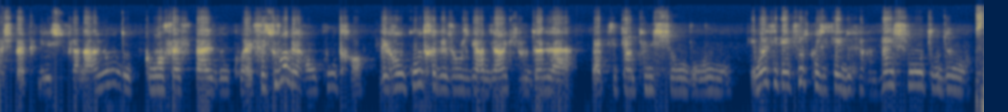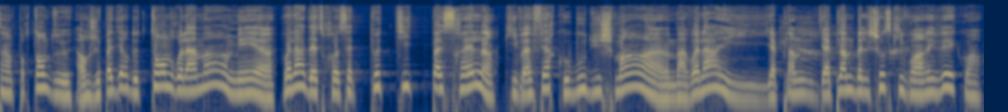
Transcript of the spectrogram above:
je suis pas publié chez Flammarion. Donc, comment ça se passe? Donc, ouais, c'est souvent des rencontres, hein. des rencontres et des anges gardiens qui vous donnent la, petite impulsion bon moment. Et moi, c'est quelque chose que j'essaye de faire vachement autour de moi. C'est important de, alors je vais pas dire de tendre la main, mais euh, voilà, d'être cette petite passerelle qui va faire qu'au bout du chemin, bah voilà, il y a plein de, plein de belles choses qui vont arriver, quoi.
